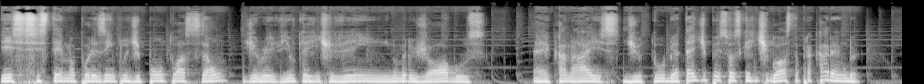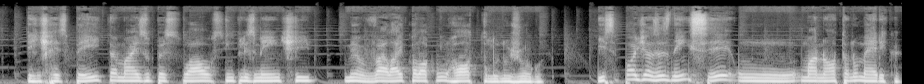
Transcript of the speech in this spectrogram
esse sistema, por exemplo, de pontuação de review que a gente vê em inúmeros jogos, é, canais de YouTube, até de pessoas que a gente gosta pra caramba. A gente respeita, mas o pessoal simplesmente, meu, vai lá e coloca um rótulo no jogo. Isso pode às vezes nem ser um- uma nota numérica.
